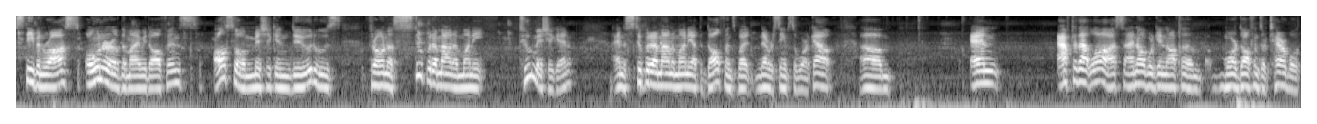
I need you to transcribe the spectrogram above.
Stephen Ross, owner of the Miami Dolphins, also a Michigan dude who's thrown a stupid amount of money to Michigan and a stupid amount of money at the Dolphins, but never seems to work out. Um, and after that loss, I know we're getting off a more Dolphins are terrible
